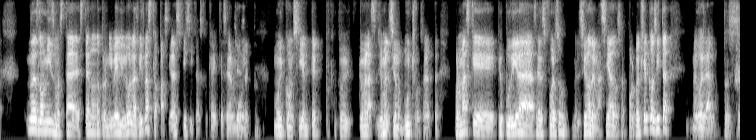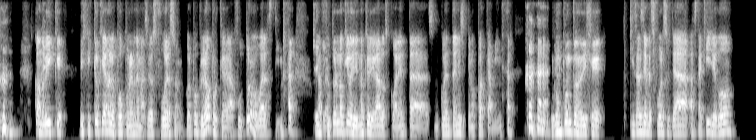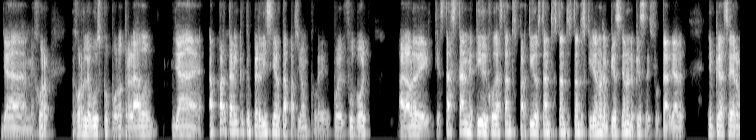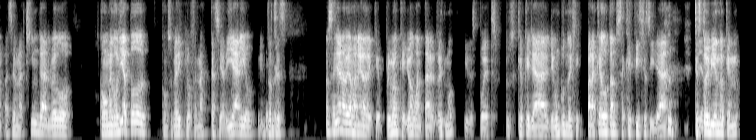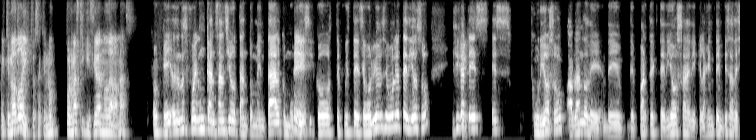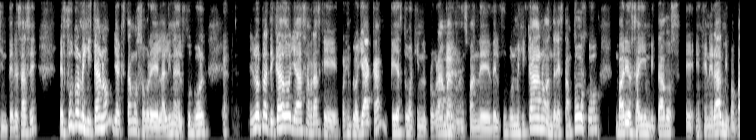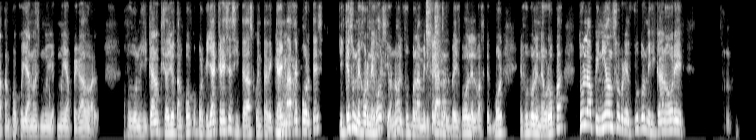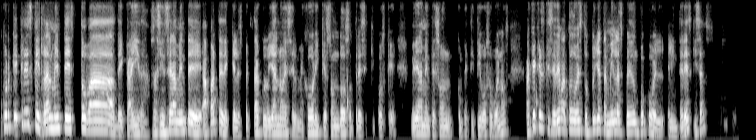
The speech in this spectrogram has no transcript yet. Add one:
no es lo mismo, está, está en otro nivel y luego las mismas capacidades físicas, creo que hay que ser muy, muy consciente, porque yo, me las, yo me lesiono mucho, o sea, por más que, que, pudiera hacer esfuerzo, me lesiono demasiado, o sea, por cualquier cosita me duele algo. Entonces, cuando vi que, dije, creo que ya no le puedo poner demasiado esfuerzo a mi cuerpo, primero porque a futuro me voy a lastimar, a futuro no quiero, no quiero llegar a los 40, 50 años y que no pueda caminar. Llegó un punto donde dije, quizás ya el esfuerzo ya hasta aquí llegó, ya mejor, mejor le busco por otro lado. Ya, aparte también creo que perdí cierta pasión por el, por el fútbol a la hora de que estás tan metido y juegas tantos partidos, tantos, tantos, tantos, que ya no lo empiezas, ya no lo empiezas a disfrutar, ya, ya empieza a hacer, a hacer una chinga. Luego, como me dolía todo, consumía diclofenac casi a diario, entonces o sea, ya no había manera de que primero que yo aguantara el ritmo y después, pues creo que ya llegó un punto y dije, ¿para qué hago tantos sacrificios y ya te estoy viendo que, que, no doy? O sea, que no, por más que quisiera, no daba más. Ok, o sea, no se fue un cansancio tanto mental como físico, te fuiste, se volvió, se volvió tedioso. Y fíjate, es, es curioso, hablando de, de, de parte tediosa, de que la gente empieza a desinteresarse. El fútbol mexicano, ya que estamos sobre la línea del fútbol, y lo he platicado, ya sabrás que, por ejemplo, Yaka, que ya estuvo aquí en el programa, no es fan de, del fútbol mexicano, Andrés tampoco, varios ahí invitados eh, en general, mi papá tampoco ya no es muy, muy apegado al, fútbol mexicano, quizás yo tampoco, porque ya creces y te das cuenta de que hay más deportes y que es un mejor negocio, ¿no? El fútbol americano, el béisbol, el básquetbol, el fútbol en Europa. Tú la opinión sobre el fútbol mexicano, Ore, ¿por qué crees que realmente esto va de caída? O sea, sinceramente, aparte de que el espectáculo ya no es el mejor y que son dos o tres equipos que medianamente son competitivos o buenos, ¿a qué crees que se deba todo esto? ¿Tú ya también le has perdido un poco el, interés, quizás?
